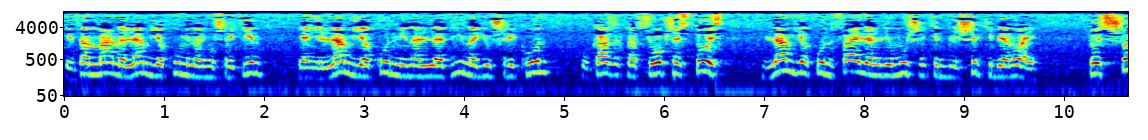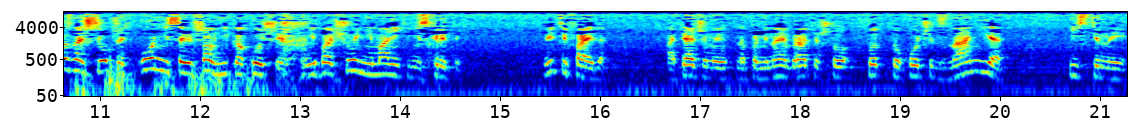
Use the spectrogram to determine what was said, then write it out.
И тан мана лям якумин аль мушрикин, яни лям якун мин аллавина юшрикун, указывает на всеобщность, то есть лям якун файлян ли мушрикин ли ширки бианвай. То есть, что значит всеобщность? Он не совершал никакой ширк, ни большой, ни маленький, ни скрытый. Видите файда? Опять же мы напоминаем, братья, что тот, кто хочет знания истинные,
